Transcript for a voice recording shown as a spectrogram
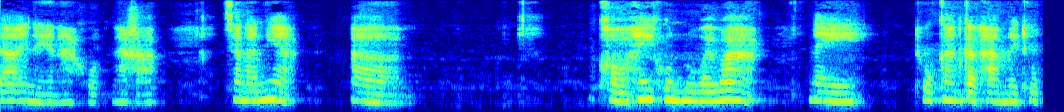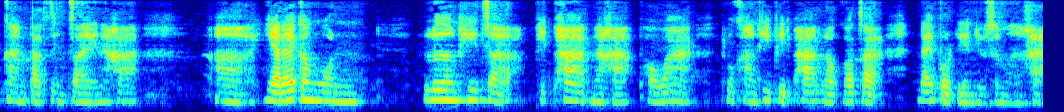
ได้ในอนาคตนะคะ ฉะนั้นเนี่ยอขอให้คุณรู้ไว้ว่าในทุกการกระทำในทุกการตัดสินใจนะคะออย่าได้กังวลเรื่องที่จะผิดพลาดนะคะ เพราะว่าทุกครั้งที่ผิดพลาดเราก็จะได้บทเรียนอยู่เสมอค่ะ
